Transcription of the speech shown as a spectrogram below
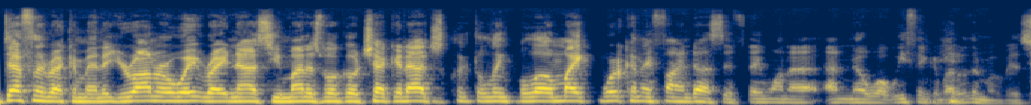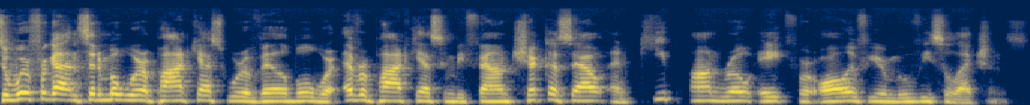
definitely recommend it. You're on Row Eight right now, so you might as well go check it out. Just click the link below. Mike, where can they find us if they want to know what we think about other movies? So we're Forgotten Cinema. We're a podcast. We're available wherever podcasts can be found. Check us out and keep on row eight for all of your movie selections.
